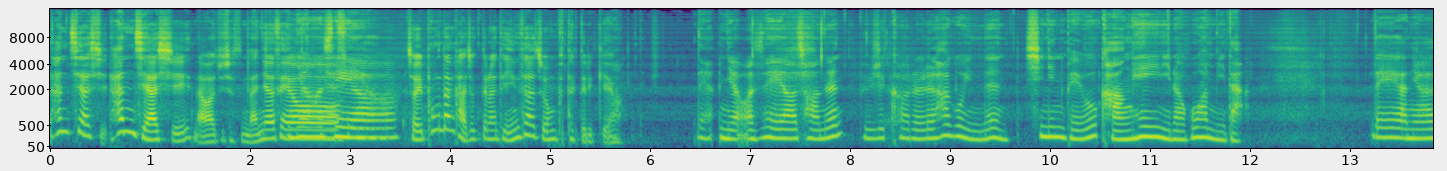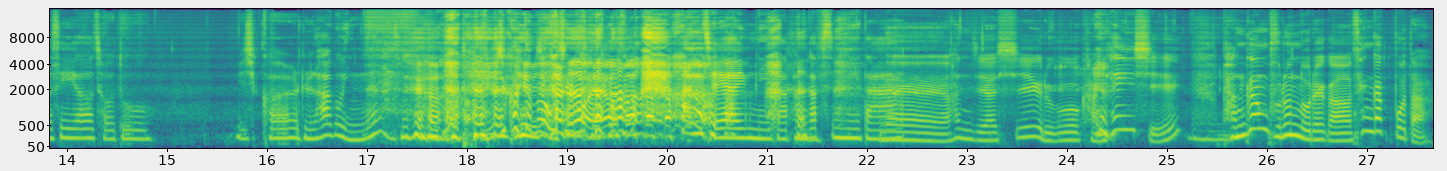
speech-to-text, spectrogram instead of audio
한치아 씨, 한재아 씨 나와주셨습니다. 안녕하세요. 안녕하세요. 저희 퐁당 가족들한테 인사 좀 부탁드릴게요. 네, 안녕하세요. 저는 뮤지컬을 하고 있는 신인 배우 강혜인이라고 합니다. 네, 안녕하세요. 저도 뮤지컬을 하고 있는 뮤지컬 때문에 오신 거예요? 한재아입니다. 반갑습니다. 네, 한지아 씨 그리고 강혜인 씨. 네. 방금 부른 노래가 생각보다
